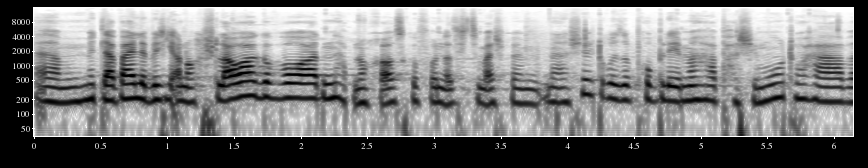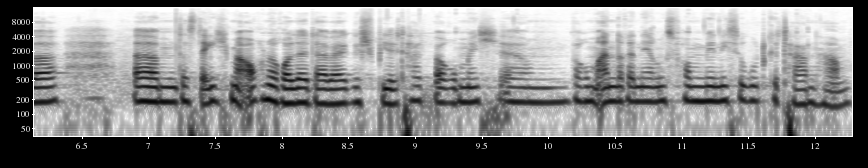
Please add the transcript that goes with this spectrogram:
Ähm, mittlerweile bin ich auch noch schlauer geworden, habe noch herausgefunden, dass ich zum Beispiel mit meiner Schilddrüse Probleme habe, Hashimoto habe. Ähm, das denke ich mal auch eine Rolle dabei gespielt hat, warum ich, ähm, warum andere Ernährungsformen mir nicht so gut getan haben.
